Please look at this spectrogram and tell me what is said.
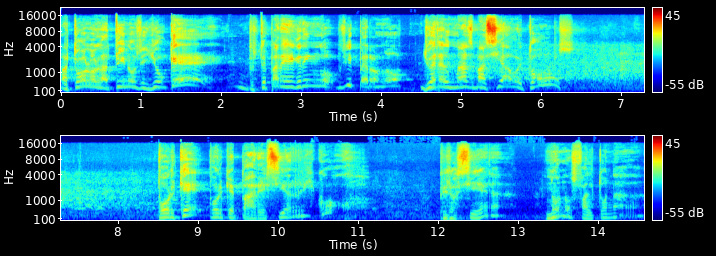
A todos los latinos y yo, ¿qué? usted parece gringo, sí, pero no, yo era el más vaciado de todos. ¿Por qué? Porque parecía rico, pero así era, no nos faltó nada.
